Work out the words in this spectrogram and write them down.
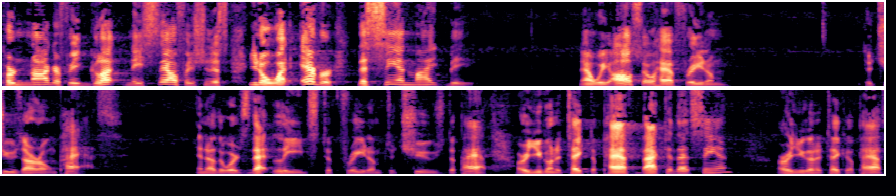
pornography, gluttony, selfishness, you know, whatever the sin might be. Now, we also have freedom to choose our own path. In other words, that leads to freedom to choose the path. Are you going to take the path back to that sin? Or are you going to take a path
